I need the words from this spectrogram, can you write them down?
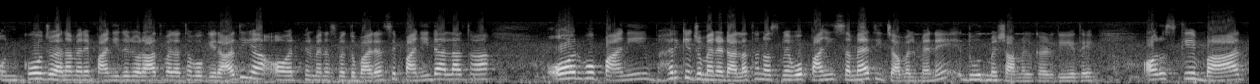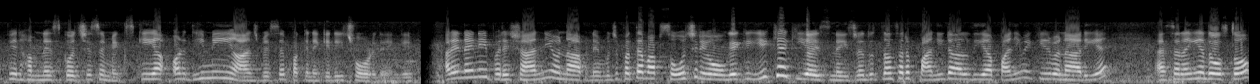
उनको जो है ना, मैंने पानी जो रात वाला था वो गिरा दिया और फिर मैंने उसमें दोबारा से पानी डाला था। और वो पानी भर के जो मैंने डाला था ना, उसमें वो पानी समेत ही चावल मैंने दूध में शामिल कर दिए थे। और उसके बाद फिर हमने इसको अच्छे से मिक्स किया और धीमी आँच में से पकने के लिए छोड़ देंगे। अरे नहीं नहीं, परेशान नहीं होना आपने। मुझे पता है अब आप सोच रहे होंगे कि ये क्या किया इसने? इसने तो इतना सारा पानी डाल दिया, पानी में खीर बना रही है। ऐसा नहीं है दोस्तों।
